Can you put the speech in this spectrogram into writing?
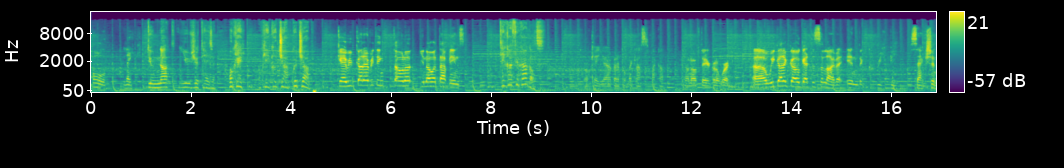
whole lake. Do not use your taser. Okay. Okay, good job. Good job. Okay, we've got everything, Donut. You know what that means. Take off your goggles. Okay, yeah, I better put my glasses back on. I don't know if they're gonna work. Uh, we gotta go get the saliva in the creepy section.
